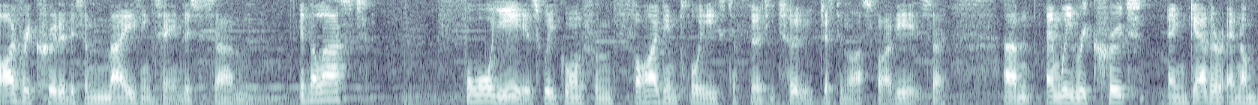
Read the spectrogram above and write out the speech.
I've recruited this amazing team. This um, in the last four years, we've gone from five employees to 32 just in the last five years. So, um, and we recruit and gather, and um,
